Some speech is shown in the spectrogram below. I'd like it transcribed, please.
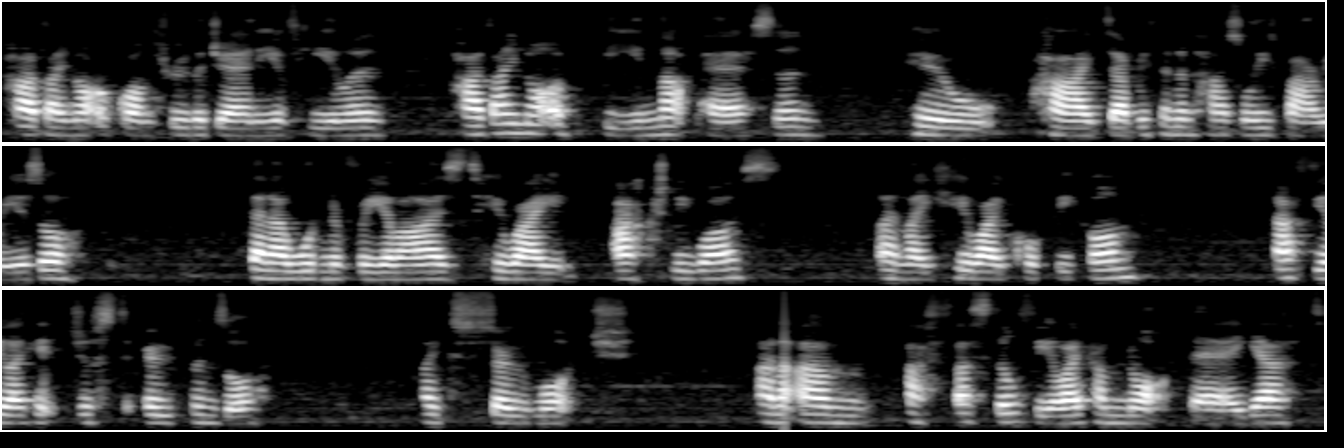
had I not have gone through the journey of healing, had I not have been that person who hides everything and has all these barriers up, then I wouldn't have realised who I actually was and like who I could become. I feel like it just opens up like so much and um, I, I still feel like I'm not there yet.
